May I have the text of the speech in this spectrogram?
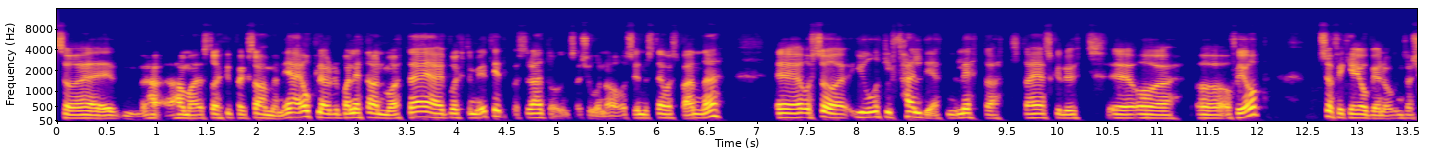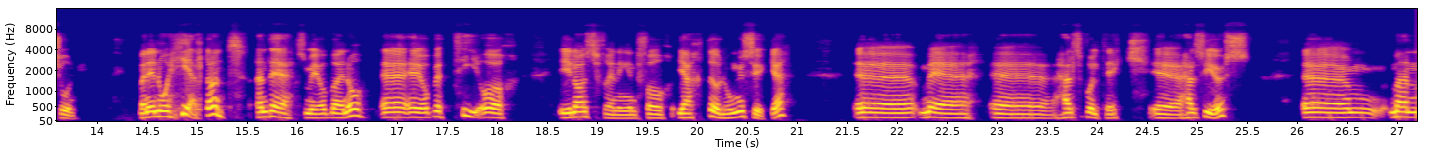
så har man strøket på eksamen. Jeg opplevde det på en litt annen måte. Jeg brukte mye tid på studentorganisasjoner og syntes det var spennende. og så gjorde tilfeldigheten litt at da jeg skulle ut og, og, og få jobb, så fikk jeg jobb i en organisasjon. Men det er noe helt annet enn det som jeg jobber i nå. Jeg jobbet ti år i Landsforeningen for hjerte- og lungesyke. Eh, med eh, helsepolitikk, helsejus, men,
